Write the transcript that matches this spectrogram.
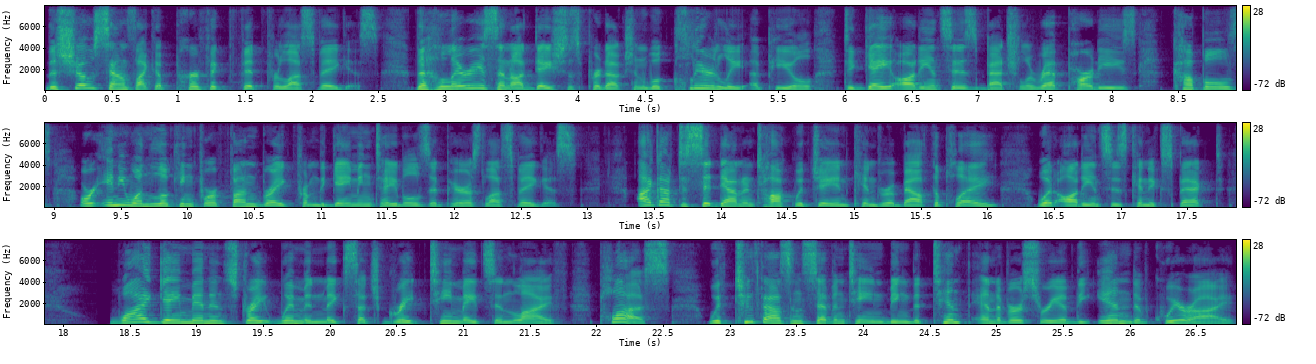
The show sounds like a perfect fit for Las Vegas. The hilarious and audacious production will clearly appeal to gay audiences, bachelorette parties, couples, or anyone looking for a fun break from the gaming tables at Paris Las Vegas. I got to sit down and talk with Jai and Kendra about the play, what audiences can expect, why gay men and straight women make such great teammates in life. Plus, with 2017 being the 10th anniversary of the end of Queer Eye,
